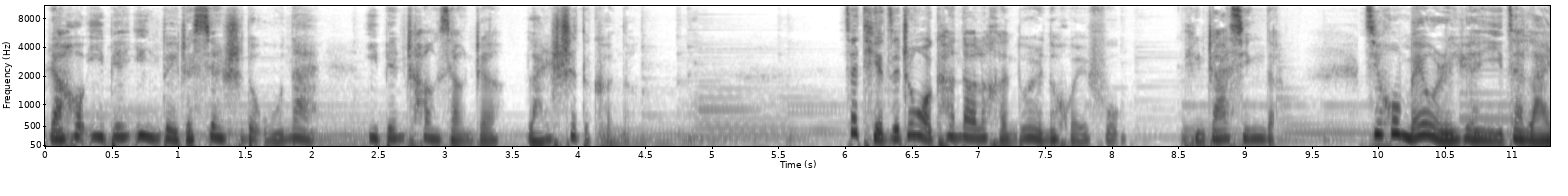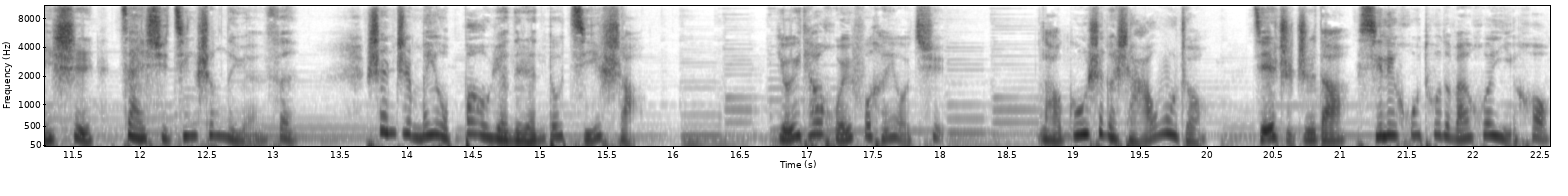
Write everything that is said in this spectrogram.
然后一边应对着现实的无奈，一边畅想着来世的可能。在帖子中，我看到了很多人的回复，挺扎心的。几乎没有人愿意在来世再续今生的缘分，甚至没有抱怨的人都极少。有一条回复很有趣：“老公是个啥物种？姐只知道稀里糊涂的完婚以后，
